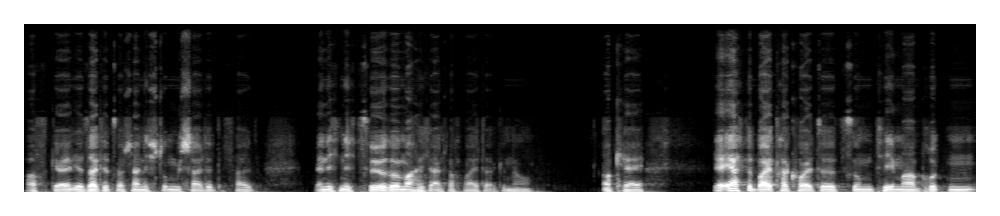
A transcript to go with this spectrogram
Passt, gell? Ihr seid jetzt wahrscheinlich stumm geschaltet, deshalb, wenn ich nichts höre, mache ich einfach weiter, genau. Okay, der erste Beitrag heute zum Thema Brücken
